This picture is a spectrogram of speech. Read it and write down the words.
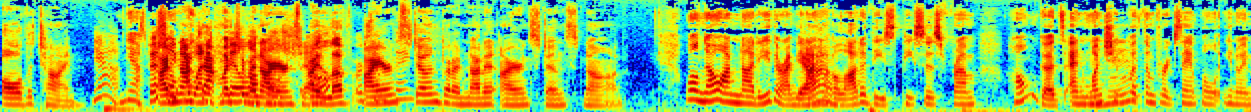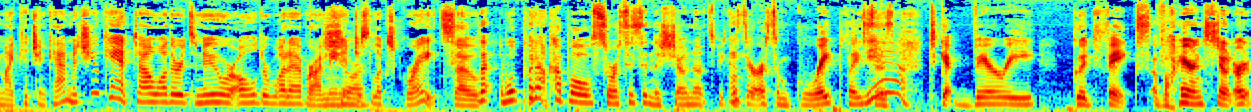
all the time. yeah, Yeah. Especially I'm if not you that much of an whole iron. I love ironstone, but I'm not an ironstone snob. Well, no, I'm not either. I mean, I have a lot of these pieces from Home Goods, and once you put them, for example, you know, in my kitchen cabinets, you can't tell whether it's new or old or whatever. I mean, Sure. it just looks great. So Let, we'll put yeah. Mm-hmm. a couple sources in the show notes because there are some great places Yeah. to get very good fakes of ironstone, or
